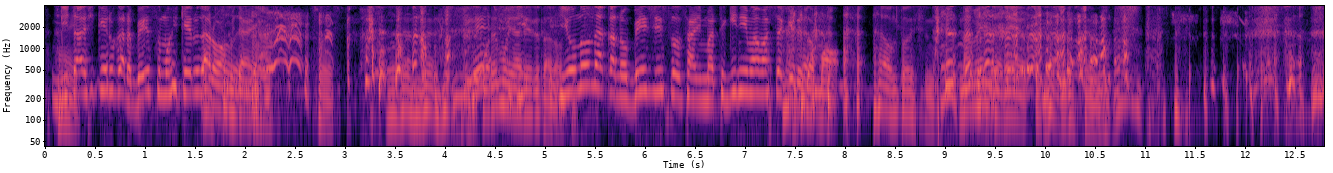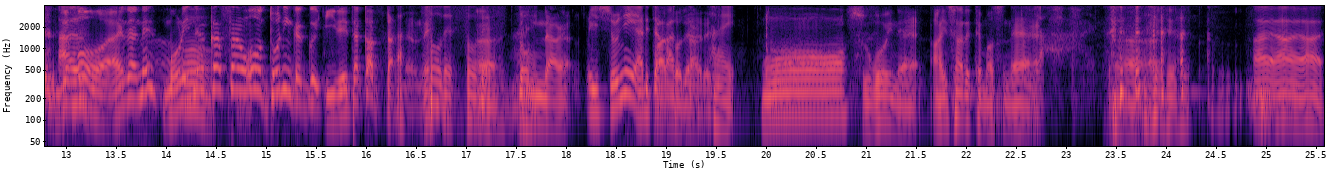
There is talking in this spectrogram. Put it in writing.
はい。ギター弾けるからベースも弾けるだろうみたいな。そうです。ね俺もやれるだろう世の中のベーシストさん今敵に回したけれども。本当ですね。なめんじゃねえよって感じですよね。でもあれだね森中さんをとにかく入れたかったんだよね。あそうですそうです。ん。どんな一緒にやりたかった。はい。おー。すごいね。愛されてますねはいはいはい。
